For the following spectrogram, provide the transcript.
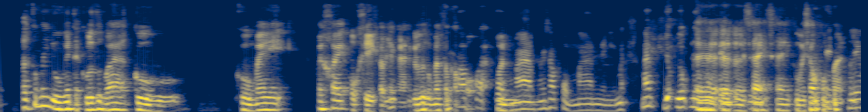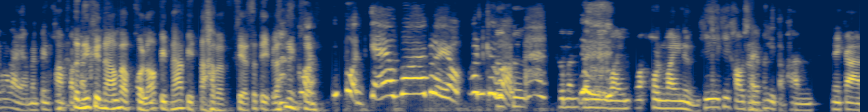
กเออก็ไม่รู้ไงแต่กูรู้สึกว่ากู กูไม่ ไม่ค่อยโอเคกับอย่างนั้นกูรู้สึกว่ามันสไม่กชอบปรกอะผมัมนมันไม่ชอบผมมันอย่างนี้มันไม่ยุคยุคหเอนึ่งอมันเอเป็นอเออใช่ใช่กูไม่ชอบผมมันเขาเรียกว่าอะไรอะมันเป็นความปกตอนนี้คือน้ำแบบหัวเราะปิดหน้าปิดตาแบบเสียสติไปแล้วหนึ่งปควดนปวดแก้มมากเลยอะมันคือคือแบบคือคือมันมันมีวัยคนวัยหนึ่งที่ที่เขาใช้ผลิตภัณฑ์ในการ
